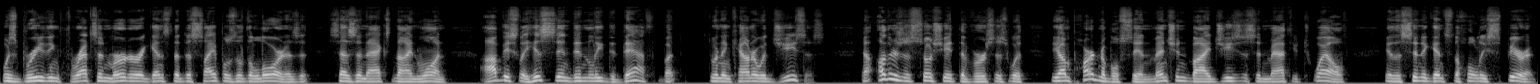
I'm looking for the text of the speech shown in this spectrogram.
was breathing threats and murder against the disciples of the Lord, as it says in Acts 9 1. Obviously, his sin didn't lead to death, but to an encounter with Jesus. Now, others associate the verses with the unpardonable sin mentioned by Jesus in Matthew 12. You know, the sin against the Holy Spirit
